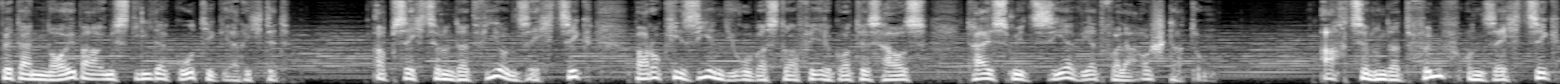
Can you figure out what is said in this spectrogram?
wird ein Neubau im Stil der Gotik errichtet. Ab 1664 barockisieren die Oberstdorfer ihr Gotteshaus, teils mit sehr wertvoller Ausstattung. 1865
